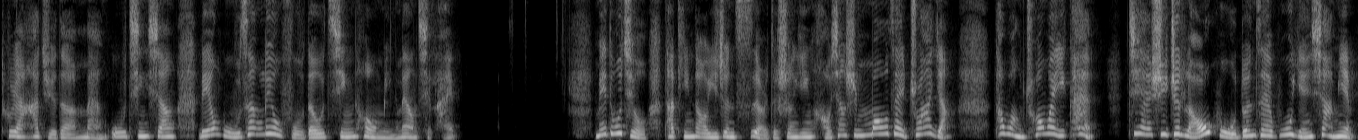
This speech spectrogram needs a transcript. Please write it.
突然，他觉得满屋清香，连五脏六腑都清透明亮起来。没多久，他听到一阵刺耳的声音，好像是猫在抓痒。他往窗外一看，竟然是一只老虎蹲在屋檐下面。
